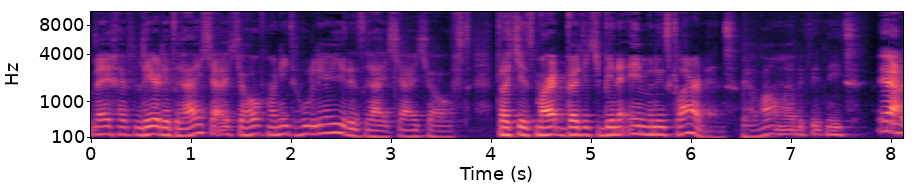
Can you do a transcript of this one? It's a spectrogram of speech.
meegeeft, leer dit rijtje uit je hoofd, maar niet hoe leer je dit rijtje uit je hoofd. Dat je, het maar, dat je binnen één minuut klaar bent. Ja, waarom heb ik dit niet ja.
